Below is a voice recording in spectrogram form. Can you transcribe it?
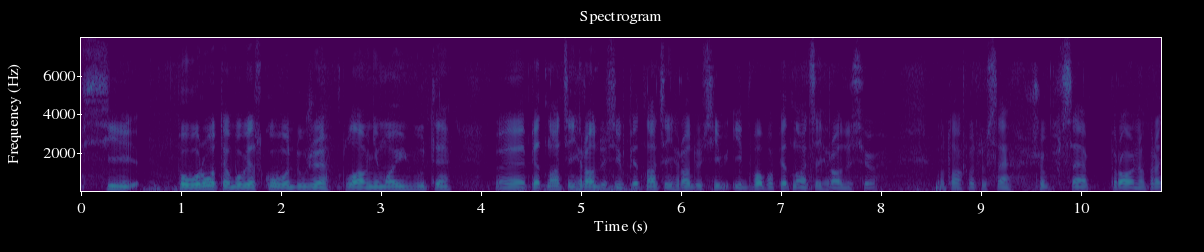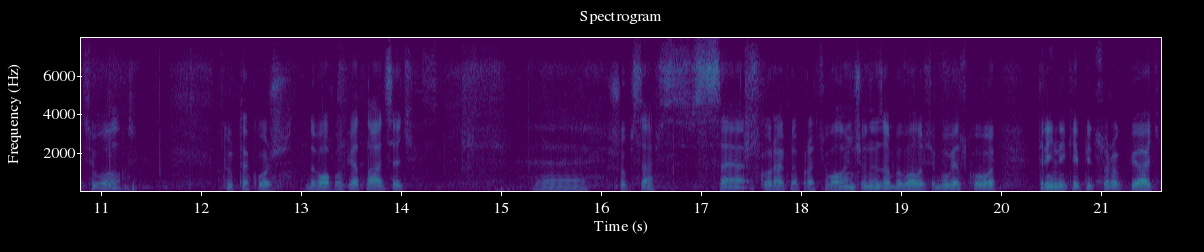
Всі повороти обов'язково дуже плавні мають бути. Е, 15 градусів, 15 градусів і 2 по 15 градусів. Отак от усе, щоб все правильно працювало. Тут також 2 по 15. Е, Щоб все, все коректно працювало, нічого не забивалося, обов'язково трійники під 45,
